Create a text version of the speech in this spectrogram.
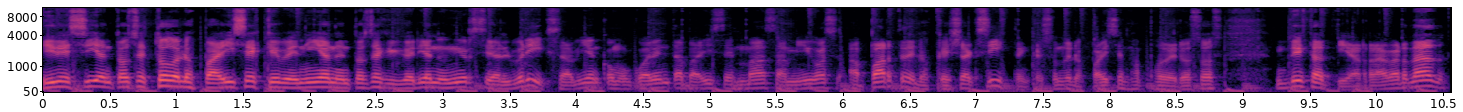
Y decía entonces todos los países que venían entonces que querían unirse al BRICS. Habían como 40 países más, amigos, aparte de los que ya existen, que son de los países más poderosos de esta tierra, ¿verdad?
